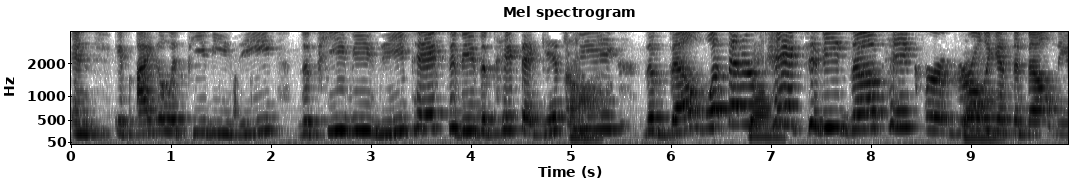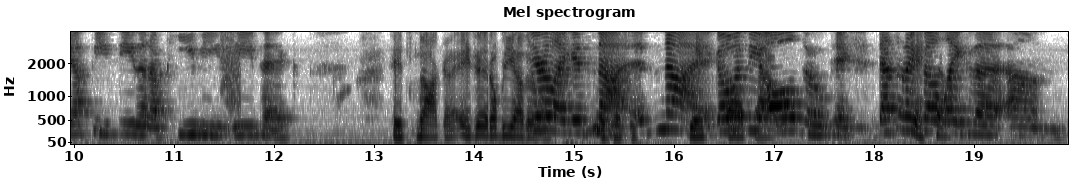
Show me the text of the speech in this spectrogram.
and if I go with PVZ, the PVZ pick to be the pick that gets me the belt. What better Oh. pick to be the pick for a girl to get the belt in the FPC than a PVZ pick? It's not gonna. It, it'll be other. You're ones. like, it's not. It's not. It's Go with the. Aldo pick. That's what I felt like the um,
